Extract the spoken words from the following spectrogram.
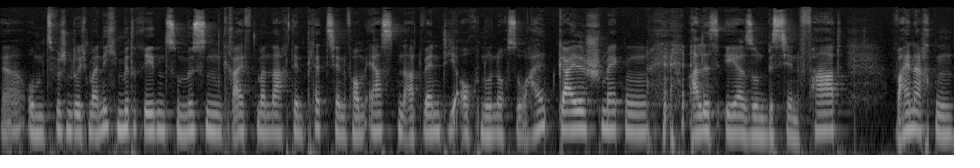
ja, um zwischendurch mal nicht mitreden zu müssen, greift man nach den Plätzchen vom ersten Advent, die auch nur noch so halb geil schmecken, alles eher so ein bisschen fad. Weihnachten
